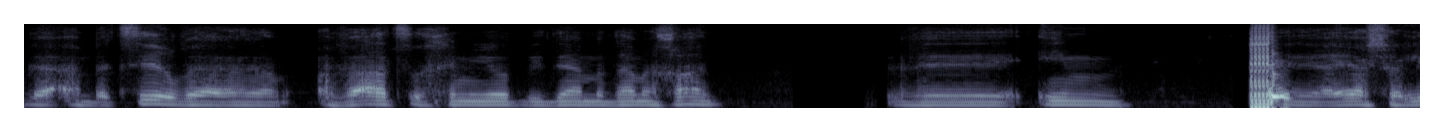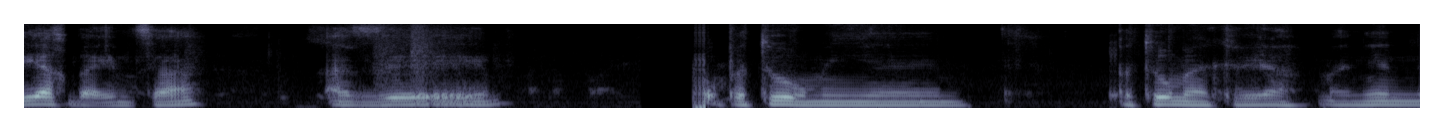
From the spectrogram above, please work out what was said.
והבציר וההבאה צריכים להיות בידי אדם אחד, ואם אה, היה שליח באמצע, אז אה, הוא פטור, מ, אה, פטור מהקריאה. מעניין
